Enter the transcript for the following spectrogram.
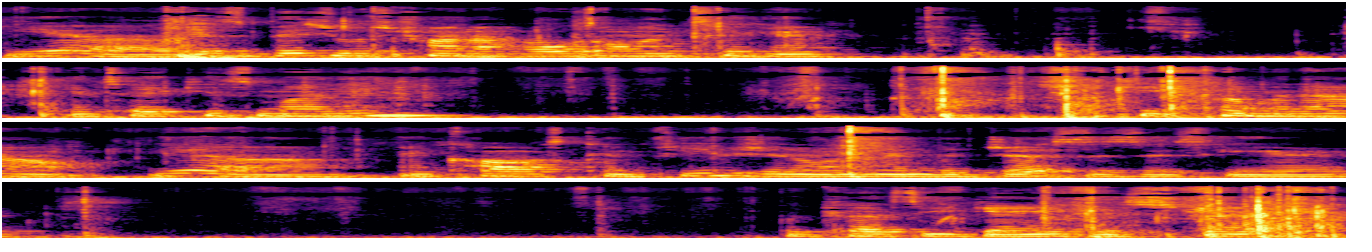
Yeah, this bitch was trying to hold on to him and take his money. She keep coming out. Yeah, and cause confusion on him, but justice is here. Because he gained his strength.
